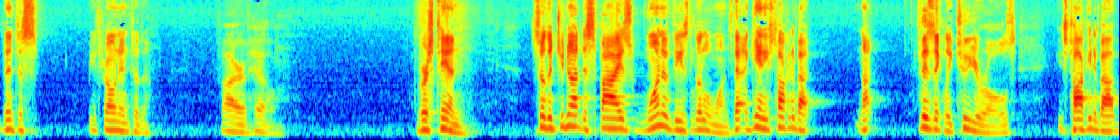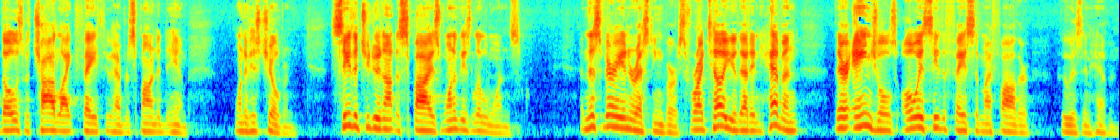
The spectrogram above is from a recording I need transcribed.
than to be thrown into the fire of hell. Verse 10 so that you do not despise one of these little ones. That, again, he's talking about not physically two year olds, he's talking about those with childlike faith who have responded to him, one of his children. See that you do not despise one of these little ones. And this very interesting verse For I tell you that in heaven their angels always see the face of my Father who is in heaven.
